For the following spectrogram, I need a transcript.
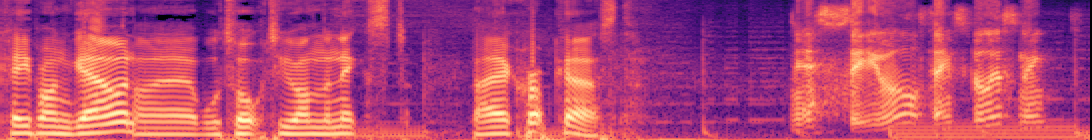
Keep on going. Uh, we'll talk to you on the next Bayer Cropcast. Yes, see you all. Thanks for listening.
